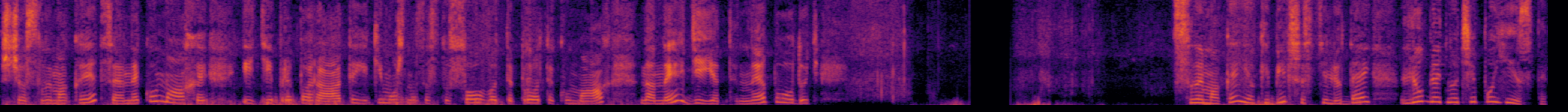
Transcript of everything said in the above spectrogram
що слимаки це не комахи, і ті препарати, які можна застосовувати проти комах, на них діяти не будуть. Слимаки, як і більшості людей, люблять вночі поїсти,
